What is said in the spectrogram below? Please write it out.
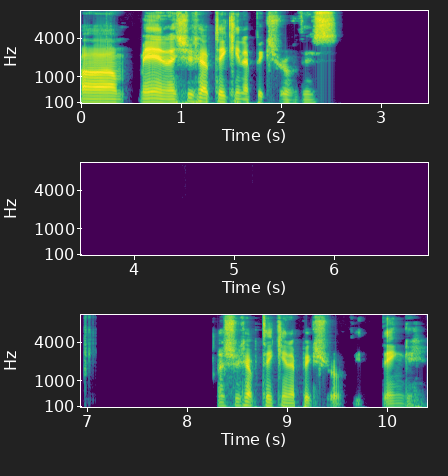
Um, man, I should have taken a picture of this. I should have taken a picture of the thing.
